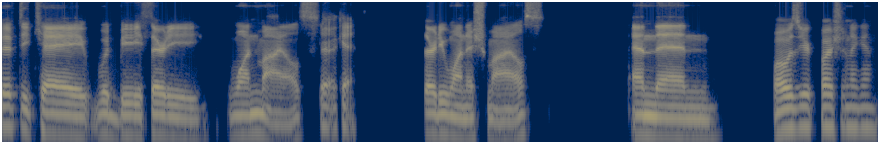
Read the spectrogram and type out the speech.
50k would be 31 miles, Okay. 31 ish miles. And then what was your question again?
